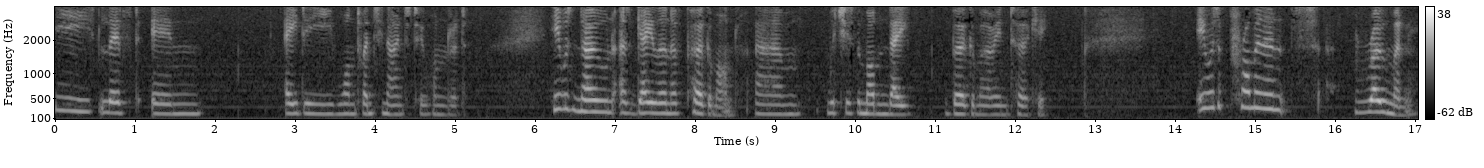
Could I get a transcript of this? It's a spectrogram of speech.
He lived in AD 129 to 200. He was known as Galen of Pergamon, um, which is the modern day Bergama in Turkey. He was a prominent Roman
